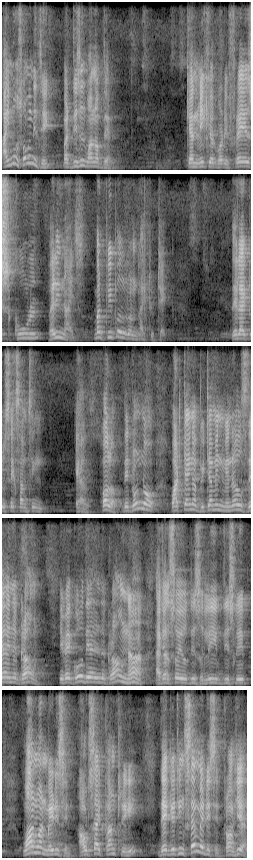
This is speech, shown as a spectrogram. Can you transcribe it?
I know so many things, but this is one of them. Can make your body fresh, cool, very nice. But people don't like to take. They like to take something else. Follow. They don't know what kind of vitamin minerals there in the ground. If I go there in the ground, nah, I can show you this leaf, this leaf. One, one medicine. Outside country, they are getting same medicine from here.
